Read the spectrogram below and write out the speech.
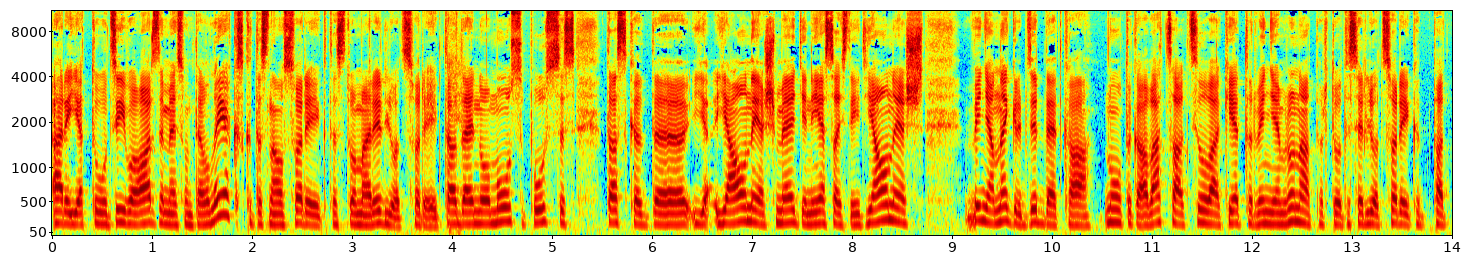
arī ja tu dzīvo ārzemēs un tev liekas, ka tas nav svarīgi, tas tomēr ir ļoti svarīgi. Tādēļ no mūsu puses tas, ka ja jaunieši mēģina iesaistīt jauniešus, viņam negrib dzirdēt, kā, nu, kā vecāki cilvēki iet ar viņiem runāt par to. Tas ir ļoti svarīgi, ka pat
